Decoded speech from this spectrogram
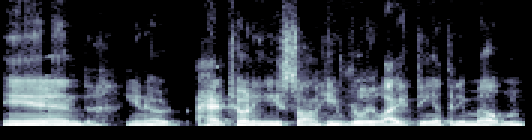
And, you know, I had Tony East on. He really liked DeAnthony Melton.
